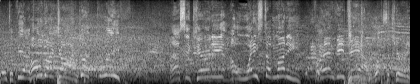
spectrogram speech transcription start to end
towards the VIP. Oh my God! Good grief! That security, a waste of money for MVP. Yeah, what security?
